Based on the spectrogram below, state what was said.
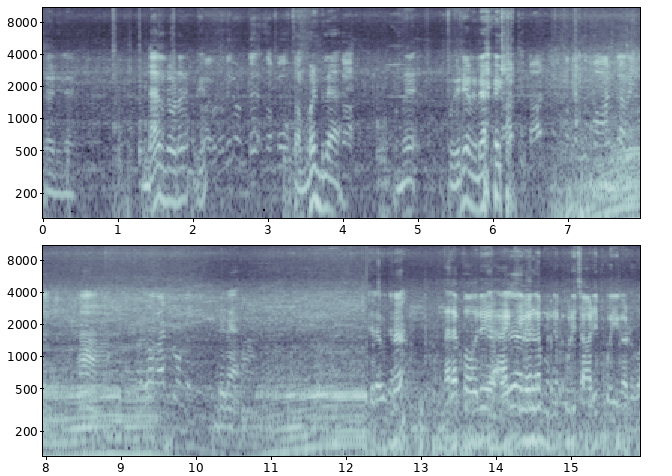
ചാടില്ലേ ഉണ്ടാകുന്നുണ്ടോ ഇവിടെ സംഭവം. ഉണ്ടല്ലേ? ഒന്ന് പേടിയാണല്ലേ ഉണ്ടല്ലേ ഇങ്ങനെ നല്ല ഇപ്പൊ ഒരു ആക്റ്റീവന്റെ മുന്നിൽ കൂടി പോയി കടുവ.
